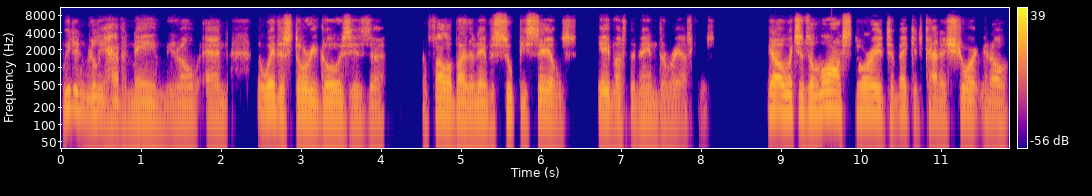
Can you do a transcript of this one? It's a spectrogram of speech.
we didn't really have a name, you know, and the way the story goes is uh, a fellow by the name of Soupy Sales gave us the name The Rascals, you know, which is a long story to make it kind of short, you know.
